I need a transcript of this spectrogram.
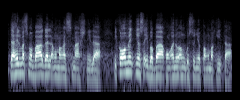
dahil mas mabagal ang mga smash nila. I-comment nyo sa ibaba kung ano ang gusto nyo pang makita.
